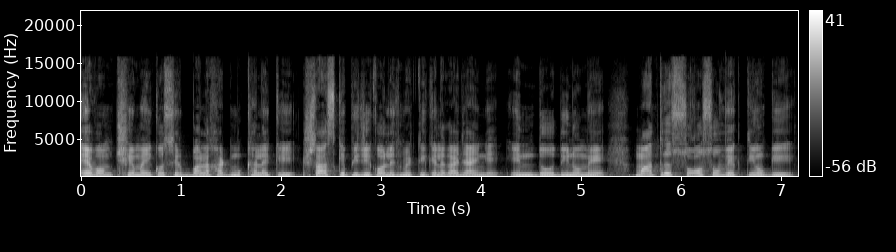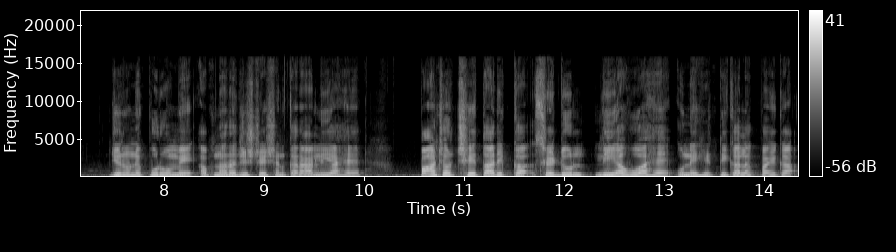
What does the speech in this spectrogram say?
एवं छः मई को सिर्फ़ बालाघाट मुख्यालय के शासकीय पीजी कॉलेज में टीके लगाए जाएँगे। इन दो दिनों में मात्र 100-100 व्यक्तियों की जिन्होंने पूर्व में अपना रजिस्ट्रेशन करा लिया है। पाँच और छः तारीख का शेड्यूल लिया हुआ है, उन्हें ही टीका लग पाएगा।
